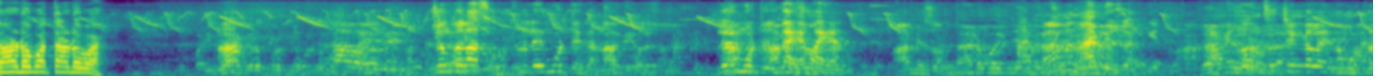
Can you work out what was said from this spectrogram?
ताडोबा ताडोबा. जंगल असं लय मोठं का नाव लय मोठं काय बाहेर. अमेझॉन अमेझॉन घेतो. हा. अमेझॉनचं जंगल आहे ना मोठं?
